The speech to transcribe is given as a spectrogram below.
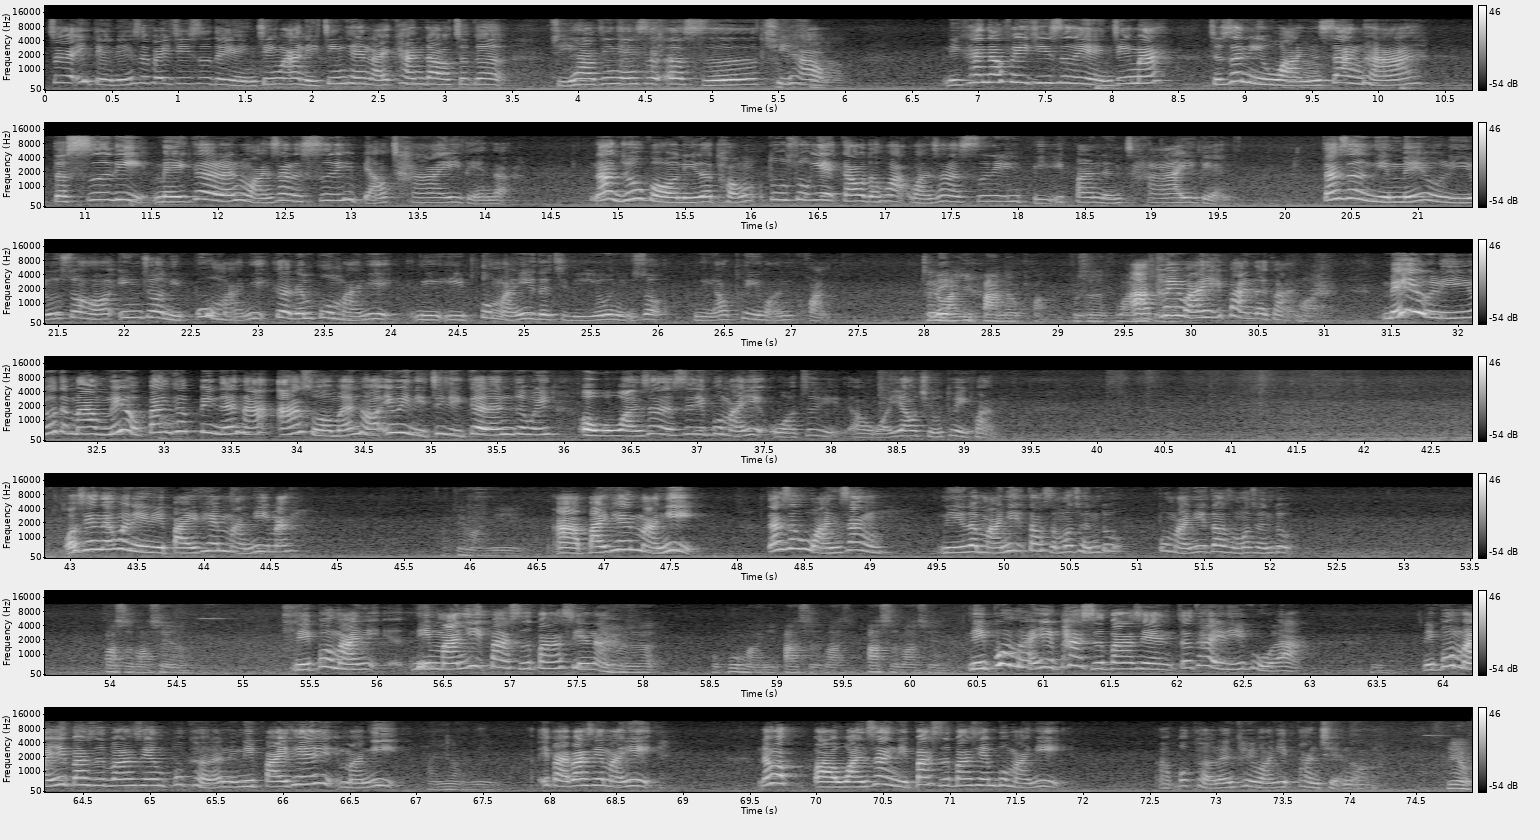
这个一点零是飞机师的眼睛吗？你今天来看到这个几号？今天是二十七号。你看到飞机师的眼睛吗？只是你晚上哈的视力，每个人晚上的视力比较差一点的。那如果你的瞳度数越高的话，晚上的视力比一般人差一点。但是你没有理由说哦，因做你不满意，个人不满意，你以不满意的理由，你说你要退还款。退完一半的款，不是啊，退完一半的款，没有理由的吗？没有半个病人拿安锁门哦，因为你自己个人认为哦，我晚上的视力不满意，我自己哦，我要求退款。我现在问你，你白天满意吗？白天满意。啊，白天满意，但是晚上你的满意到什么程度？不满意到什么程度？八十八线啊。你不满意，你满意八十八仙啊？不是，我不满意八十八八十八仙。你不满意八十八仙，这太离谱了。你不满意八十八仙，不可能。你白天满意，满意满意，一百八仙满意，那么啊晚上你八十八仙不满意，啊不可能退还一半钱哦。没有。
